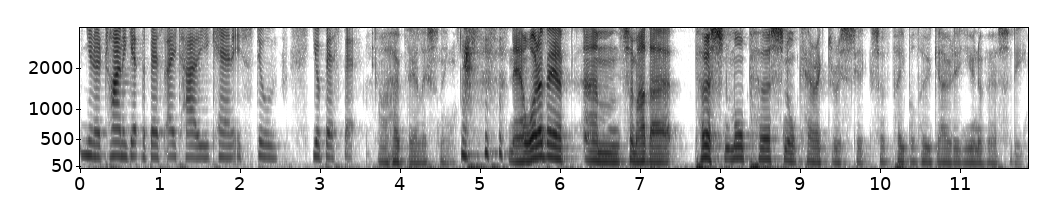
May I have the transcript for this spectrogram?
you know, trying to get the best ATAR you can is still your best bet. I hope they're listening. now, what about um, some other person, more personal characteristics of people who go to university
